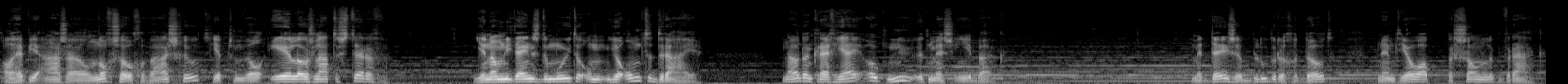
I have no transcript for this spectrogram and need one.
Al heb je Azael nog zo gewaarschuwd, je hebt hem wel eerloos laten sterven. Je nam niet eens de moeite om je om te draaien. Nou, dan krijg jij ook nu het mes in je buik. Met deze bloederige dood neemt Joab persoonlijk wraak.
